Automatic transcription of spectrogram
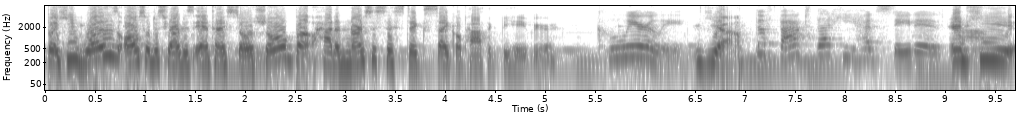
But he was also described as antisocial, but had a narcissistic, psychopathic behavior. Clearly. Yeah. The fact that he had stated. And um, he,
